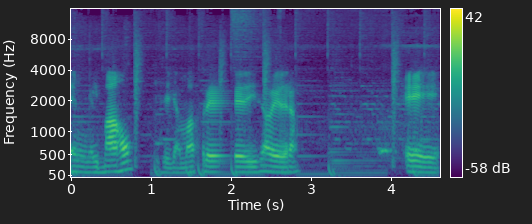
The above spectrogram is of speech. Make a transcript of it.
en el bajo, que se llama Freddy Saavedra. Eh,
